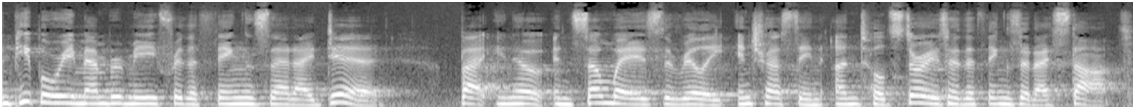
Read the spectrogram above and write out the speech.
And people remember me for the things that I did. But, you know, in some ways, the really interesting untold stories are the things that I stopped.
